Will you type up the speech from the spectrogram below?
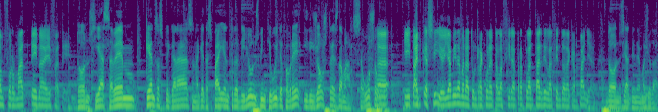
en format NFT. Doncs ja sabem què ens explicaràs en aquest espai entre dilluns 28 de febrer i dijous 3 de març. Segur, segur. Eh, I tant que sí, jo ja m'he demanat un raconet a la fira per plantar-hi la tenda de campanya. Doncs ja et vindrem a ajudar.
